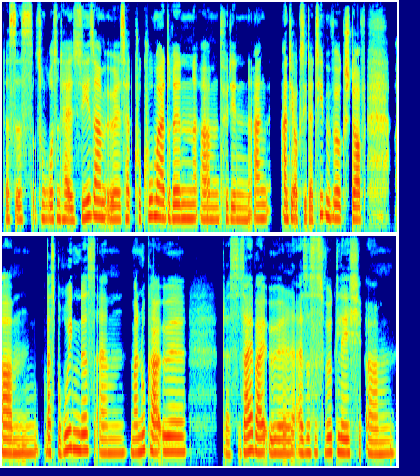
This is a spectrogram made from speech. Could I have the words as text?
Das ist zum großen Teil Sesamöl. Es hat Kurkuma drin ähm, für den An antioxidativen Wirkstoff. Ähm, was Beruhigendes, ähm, Manukaöl, das Salbeiöl. Also es ist wirklich ähm,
